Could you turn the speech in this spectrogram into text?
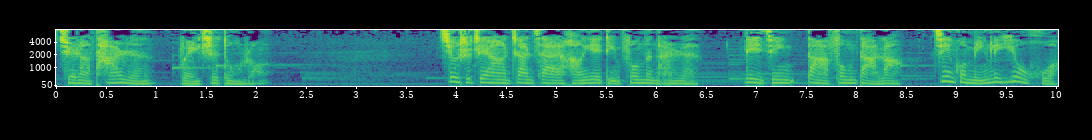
却让他人为之动容。就是这样站在行业顶峰的男人，历经大风大浪，见过名利诱惑，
